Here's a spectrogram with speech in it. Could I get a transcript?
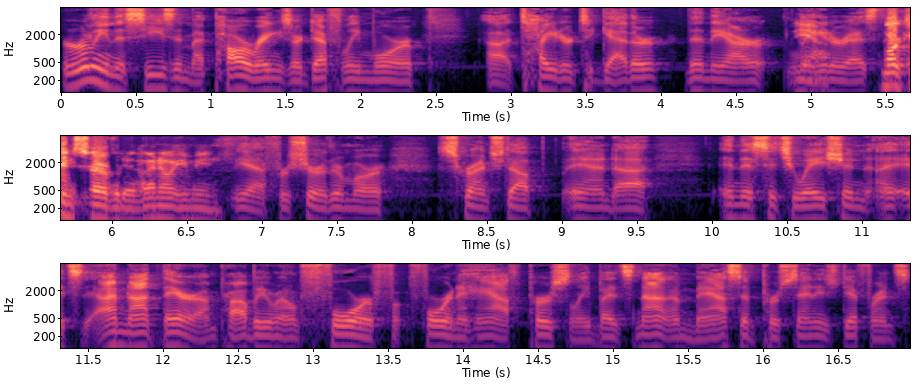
early in the season, my power ratings are definitely more uh, tighter together than they are later yeah. as more conservative. I know what you mean. Yeah, for sure. They're more scrunched up and. Uh, in this situation. Uh, it's I'm not there. I'm probably around four, four and a half personally, but it's not a massive percentage difference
